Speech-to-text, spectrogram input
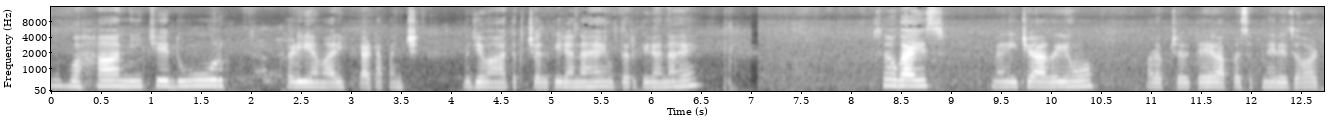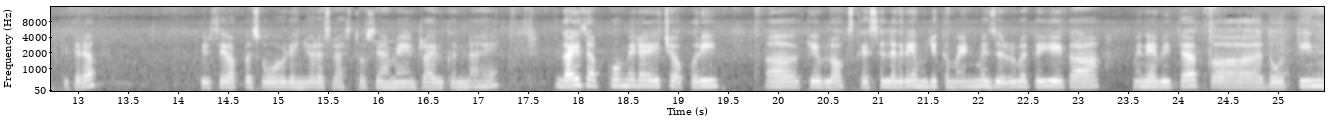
वहाँ नीचे दूर खड़ी है हमारी टाटा पंच। मुझे वहाँ तक चल के जाना है, उतर के जाना है। सो so गाइस मैं नीचे आ गई हूँ और अब चलते हैं वापस अपने रिजॉर्ट की तरफ़। फिर से वापस वो डेंजरस रास्तों से हमें ड्राइव करना है। गाइस आपको मेरा ये चौकरी के ब्लॉग्स कैसे लग रहे हैं, मुझे कमेंट में ज़रूर बताइएगा। मैंने अभी तक दो तीन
